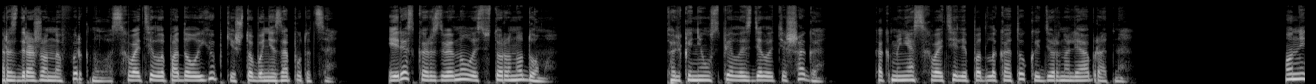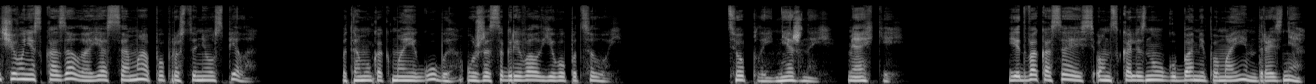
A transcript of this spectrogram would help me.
Раздраженно фыркнула, схватила подол юбки, чтобы не запутаться, и резко развернулась в сторону дома. Только не успела сделать и шага, как меня схватили под локоток и дернули обратно. Он ничего не сказал, а я сама попросту не успела, потому как мои губы уже согревал его поцелуй. Теплый, нежный, мягкий. Едва касаясь, он скользнул губами по моим, дразня.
